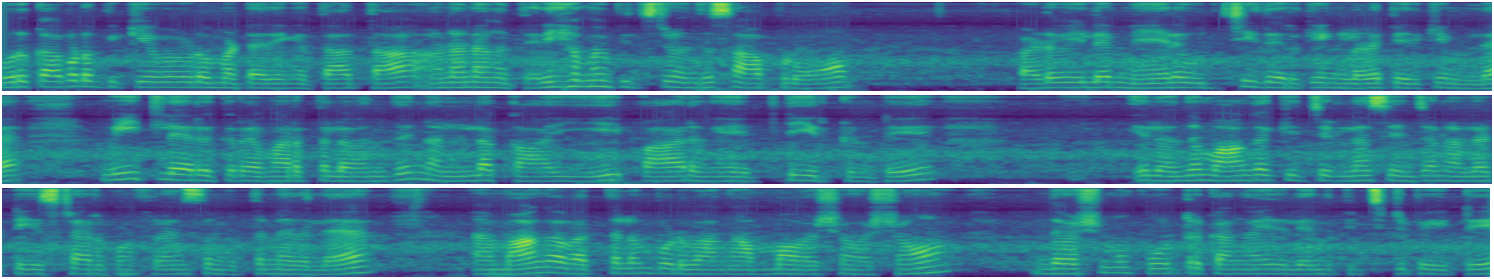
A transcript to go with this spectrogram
ஒரு காய் கூட பிக்கவே விட மாட்டார் எங்கள் தாத்தா. ஆனால் நாங்கள் தெரியாமல் பிச்சுட்டு வந்து சாப்பிடுவோம். படுவையில் மேலே உச்சியில் இருக்குது எங்களால் பறிக்க முடில வீட்டில் இருக்கிற மரத்தில் வந்து நல்லா காய் பாருங்கள் எப்படி இருக்குன்ட்டு. இதில் வந்து மாங்காய் கிச்சடிலாம் செஞ்சால் நல்லா டேஸ்ட்டாக இருக்கும் ஃப்ரெண்ட்ஸ் முத்துனதில். மாங்காய் வத்தலும் போடுவாங்க அம்மா வருஷம் வருஷம். இந்த வருஷமும் போட்டிருக்காங்க இதுலேருந்து பிச்சுட்டு போயிட்டு.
